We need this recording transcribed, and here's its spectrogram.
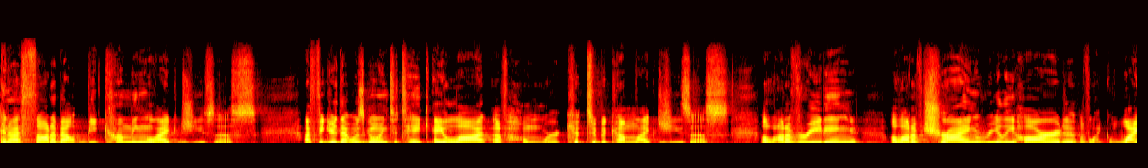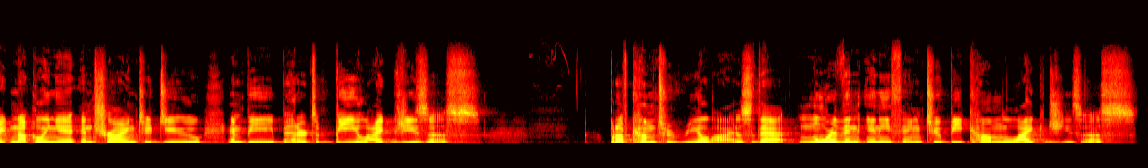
and I thought about becoming like Jesus, I figured that was going to take a lot of homework to become like Jesus. A lot of reading, a lot of trying really hard, of like white knuckling it and trying to do and be better, to be like Jesus. But I've come to realize that more than anything, to become like Jesus,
